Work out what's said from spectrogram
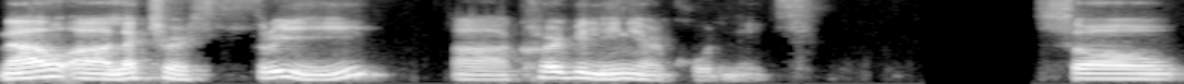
Now, uh, lecture three, uh, curvilinear coordinates. So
